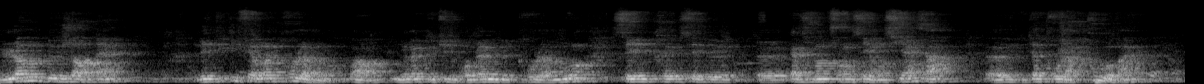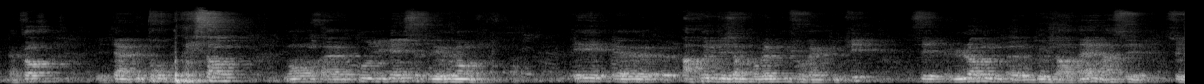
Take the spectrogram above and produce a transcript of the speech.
l'homme de jardin, l'été qui fait moins trop l'amour. Voilà, il y aurait tout de suite problème de trop l'amour, c'est euh, quasiment français ancien, ça. Euh, dire trop la cour, hein, d'accord? Il était un peu trop pressant. Bon, euh, pour lui gagner cette virulence. Et euh, après, le deuxième problème qu'il faut rectifier, c'est l'homme euh, de jardin, là, c'est ce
